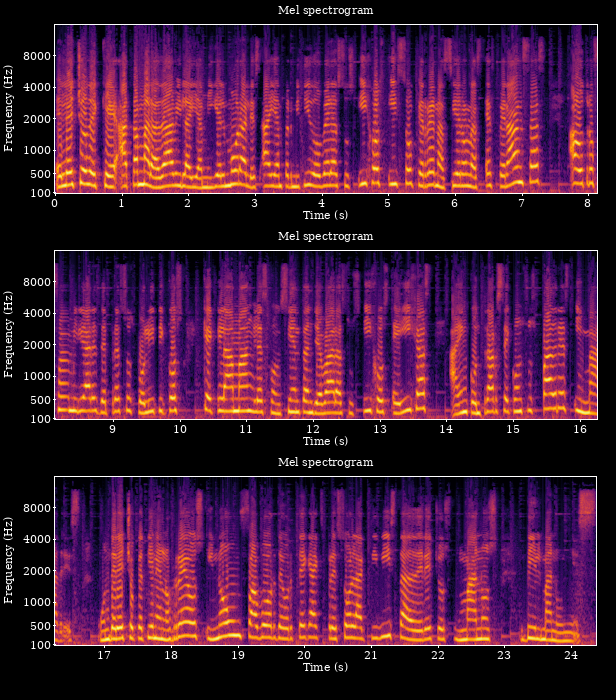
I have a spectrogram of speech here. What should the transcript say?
El hecho de que a Tamara Dávila y a Miguel Morales hayan permitido ver a sus hijos hizo que renacieron las esperanzas a otros familiares de presos políticos que claman les consientan llevar a sus hijos e hijas a encontrarse con sus padres y madres, un derecho que tienen los reos y no un favor de Ortega, expresó la activista de derechos humanos Vilma Núñez.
